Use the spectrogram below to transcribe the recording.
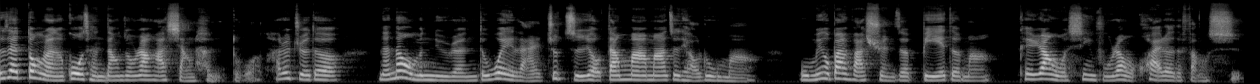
是，在动卵的过程当中，让他想了很多。他就觉得，难道我们女人的未来就只有当妈妈这条路吗？我没有办法选择别的吗？可以让我幸福、让我快乐的方式？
